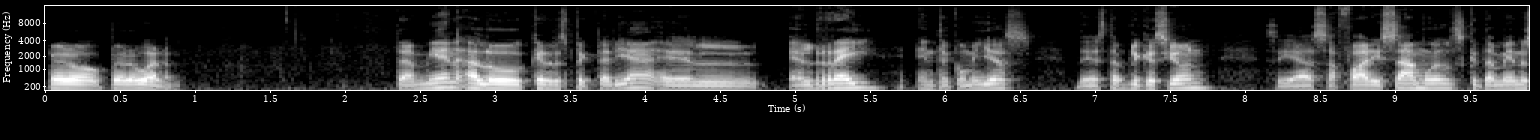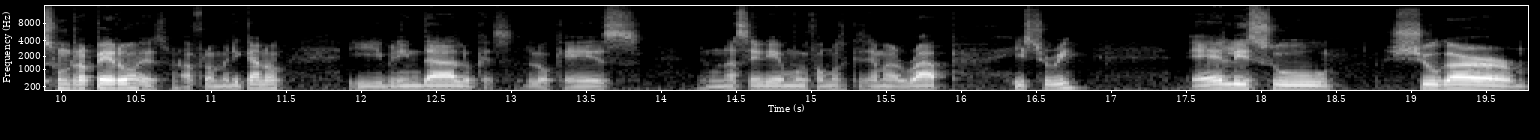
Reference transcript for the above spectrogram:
pero, pero bueno, también a lo que respectaría el, el rey, entre comillas, de esta aplicación, sería Safari Samuels, que también es un rapero, es afroamericano, y brinda lo que es, lo que es en una serie muy famosa que se llama Rap History. Él y su Sugar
